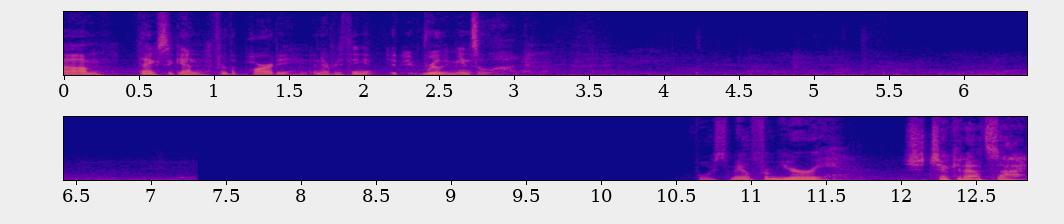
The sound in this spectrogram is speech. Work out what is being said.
Um, thanks again for the party and everything. It, it really means a lot. Voicemail from Yuri. Should check it outside.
